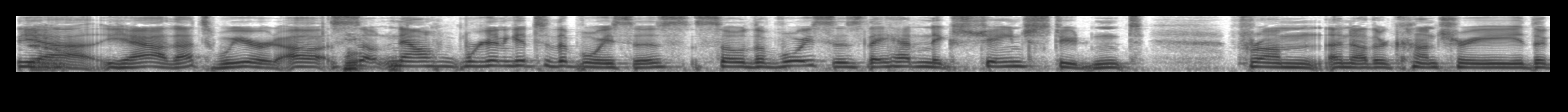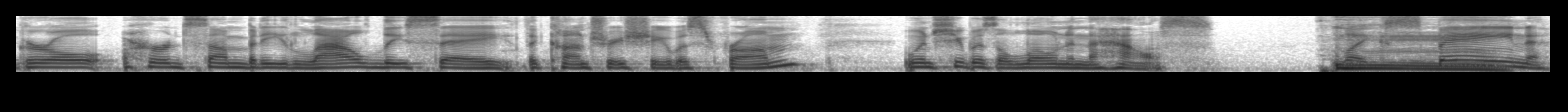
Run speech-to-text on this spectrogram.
Yeah, yeah, that's weird. Uh, so now we're going to get to the voices. So the voices, they had an exchange student from another country. The girl heard somebody loudly say the country she was from when she was alone in the house, like Hmm. Spain.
